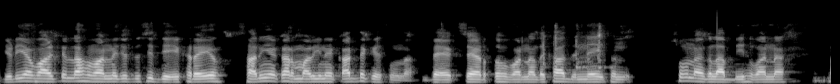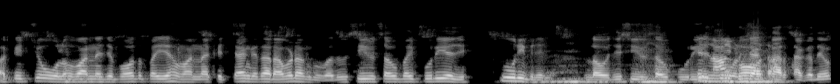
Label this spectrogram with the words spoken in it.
ਜਿਹੜੀਆਂ ਵਾਲਟਿਲਾ ਹਵਾਨੇ 'ਚ ਤੁਸੀਂ ਦੇਖ ਰਹੇ ਹੋ ਸਾਰੀਆਂ ਕਰਮ ਵਾਲੀ ਨੇ ਕੱਢ ਕੇ ਸੋਨਾ। ਬੈਕ ਸਾਈਡ ਤੋਂ ਹਵਾਨਾ ਦਿਖਾ ਦਿੰਨੇ ਆ ਤੁਹਾਨੂੰ। ਸੋਹਣਾ ਗੁਲਾਬੀ ਹਵਾਨਾ। ਬਾਕੀ ਝੋਲ ਹਵਾਨੇ 'ਚ ਬਹੁਤ ਪਈ ਹਵਾਨਾ ਖਿੱਚਾਂਗੇ ਤਾਂ ਰਬੜ ਵਾਂਗੂ ਵਧੂ। ਸੀਲ ਸੌ ਬਈ ਪੂਰੀ ਹੈ ਜੀ? ਪੂਰੀ ਵੀਰੇ। ਲਓ ਜੀ ਸੀਲ ਸੌ ਪੂਰੀ ਹੈ ਝੋਲ ਚੈੱਕ। ਕਰ ਸਕਦੇ ਹੋ।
